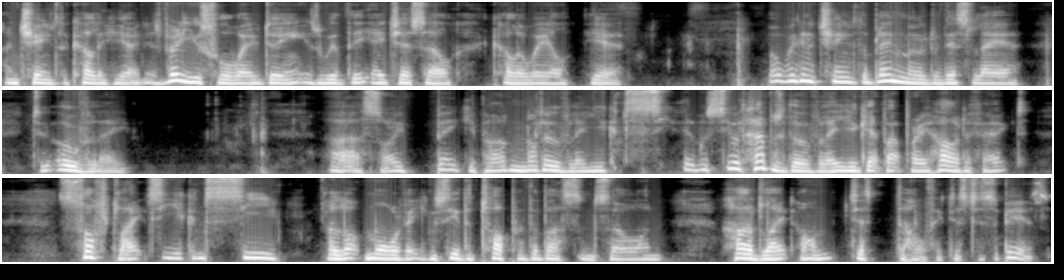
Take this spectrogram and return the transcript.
and change the color here. And it's a very useful way of doing it is with the HSL color wheel here. But we're going to change the blend mode of this layer to overlay uh, sorry, beg your pardon, not overlay. You can see, we'll see what happens with overlay. You get that very hard effect. Soft light, so you can see a lot more of it. You can see the top of the bus and so on. Hard light on, just the whole thing just disappears.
